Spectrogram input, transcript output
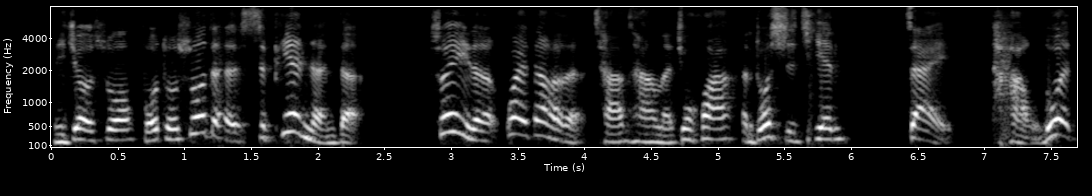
你就说佛陀说的是骗人的。所以呢，外道呢常常呢就花很多时间在讨论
